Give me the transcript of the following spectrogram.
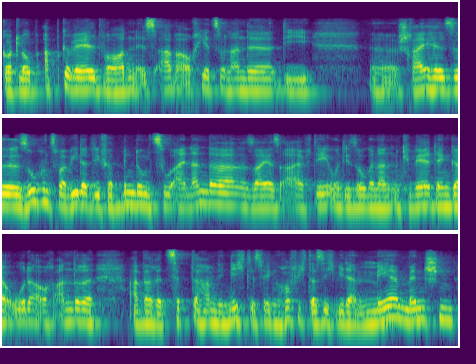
Gottlob abgewählt worden ist, aber auch hierzulande die äh, Schreihälse suchen zwar wieder die Verbindung zueinander, sei es AfD und die sogenannten Querdenker oder auch andere, aber Rezepte haben die nicht. Deswegen hoffe ich, dass sich wieder mehr Menschen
